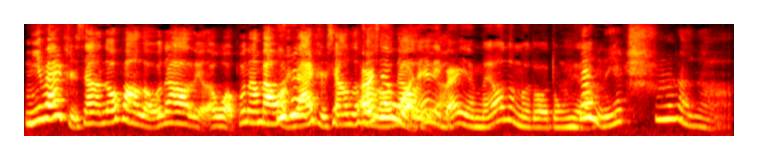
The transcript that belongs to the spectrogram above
你把纸箱子都放楼道里了，我不能把我们家纸箱子放楼道里。而且我那里边也没有那么多东西。那你那些吃的呢？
